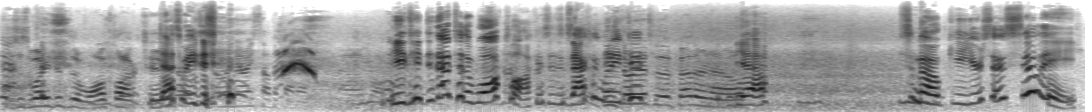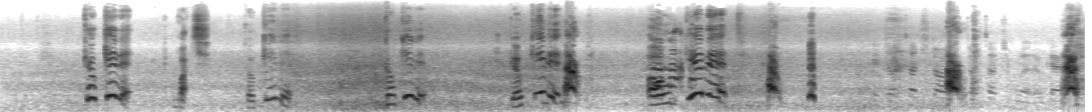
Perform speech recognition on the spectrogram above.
This is what he did to the wall clock too. That's what he did. Oh, now I saw the feather. He did that to the wall clock. This is exactly what He's he doing did. it to the feather now. Yeah. Smokey, you're so silly. Go get it. Watch. Go get it. Go get it. Go get it. Oh, get it. Okay, don't touch dogs, don't touch wood, okay?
